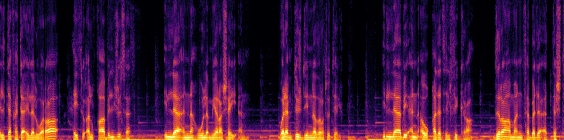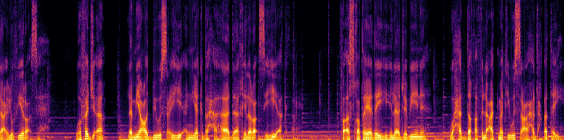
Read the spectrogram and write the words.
التفت إلى الوراء حيث ألقى بالجثث إلا أنه لم ير شيئا ولم تجد النظرة تلك إلا بأن أوقدت الفكرة ضراما فبدأت تشتعل في رأسه وفجأة لم يعد بوسعه أن يكبحها داخل رأسه أكثر. فأسقط يديه إلى جبينه وحدق في العتمة وسع حدقتيه.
